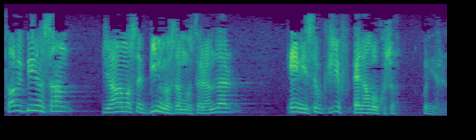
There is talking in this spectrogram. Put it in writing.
Tabi bir insan Cehennem bilmiyorsa muhteremler En iyisi bu kişi elham okusun bu yerine.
